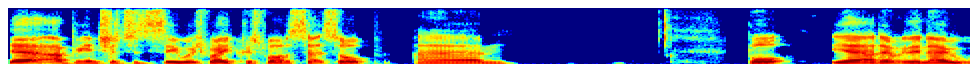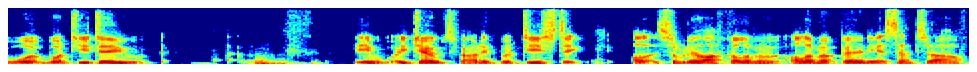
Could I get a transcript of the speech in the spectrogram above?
yeah, I'd be interested to see which way Chris Wilder sets up. Um, but yeah, I don't really know. What, what do you do? He, he jokes about it, but do you stick somebody like Oliver, Oliver at centre half?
